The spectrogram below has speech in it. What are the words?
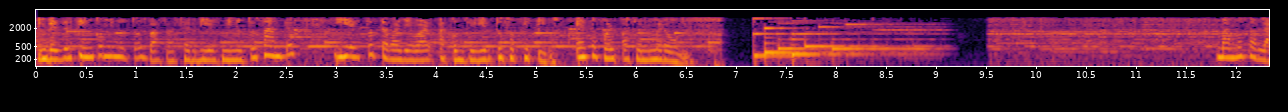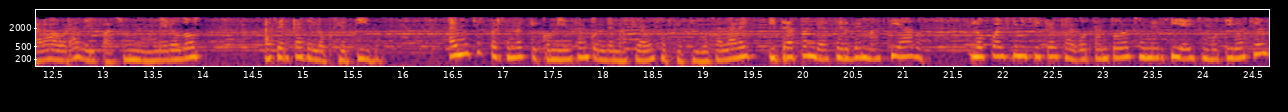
en vez de 5 minutos, vas a hacer 10 minutos antes y esto te va a llevar a conseguir tus objetivos. Ese fue el paso número uno. Vamos a hablar ahora del paso número dos, acerca del objetivo. Hay muchas personas que comienzan con demasiados objetivos a la vez y tratan de hacer demasiado. Lo cual significa que agotan toda su energía y su motivación.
